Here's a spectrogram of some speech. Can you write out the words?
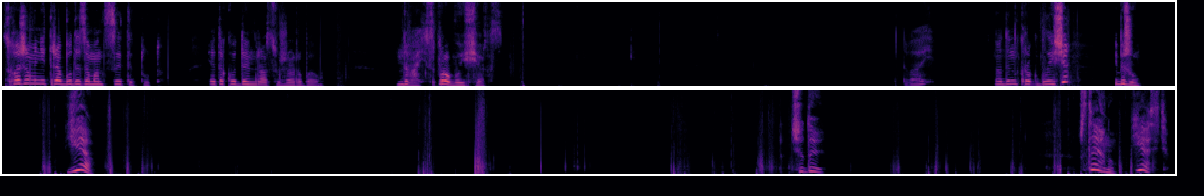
Схоже, мені треба буде замансити тут. Я так один раз уже робив. Давай, спробуй ще раз. Давай. На один крок ближче і біжу. Є! Сюди. Встигну. Єсть.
